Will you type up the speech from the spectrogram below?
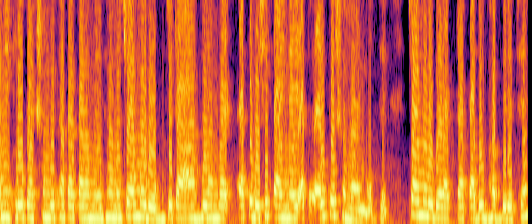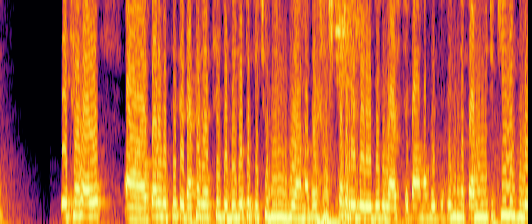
অনেক লোক একসঙ্গে থাকার কারণে এই ধরনের চর্মরোগ, যেটা আগে আমরা এত বেশি পাই নাই, এত অল্প সময়ের মধ্যে। চর্মরোগের একটা প্রাদুর্ভাব বেড়েছে। এছাড়াও পরবর্তীতে দেখা যাচ্ছে যে বিগত কিছুদিন ধরে আমাদের হাসপাতালে যে রোগীগুলো আসছে বা আমাদের যে বিভিন্ন কমিউনিটি ক্লিনিকগুলো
